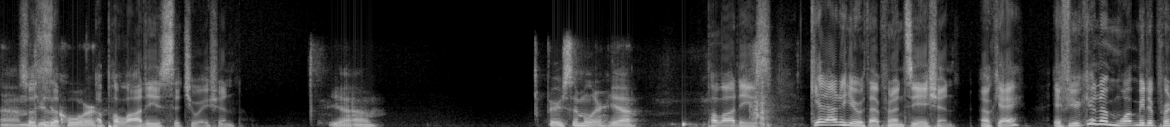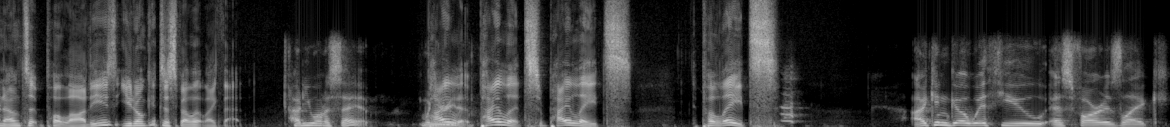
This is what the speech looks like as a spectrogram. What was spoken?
um, So through this is the a, core. a Pilates situation. yeah, very similar. Yeah. Pilates. Get out of here with that pronunciation, okay? If you're gonna want me to pronounce it Pilates, you don't get to spell it like that. How do you want to say it? When you Pilot, it? pilots, pilates, pilates. I can go with you as far as like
